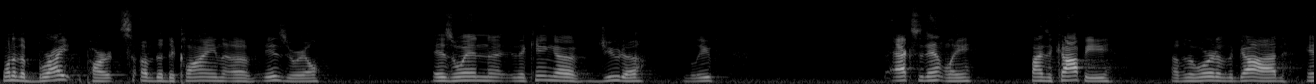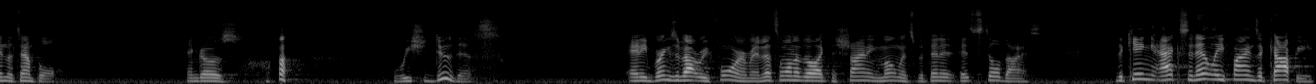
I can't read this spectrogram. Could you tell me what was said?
One of the bright parts of the decline of Israel is when the king of Judah, I believe, accidentally finds a copy of the word of the God in the temple and goes, "We should do this." And he brings about reform, and that's one of the like the shining moments. But then it, it still dies. The king accidentally finds a copy.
